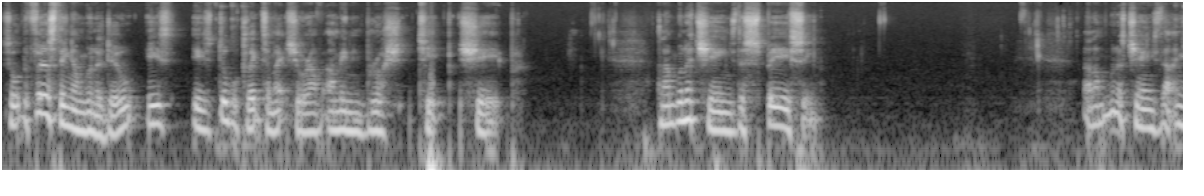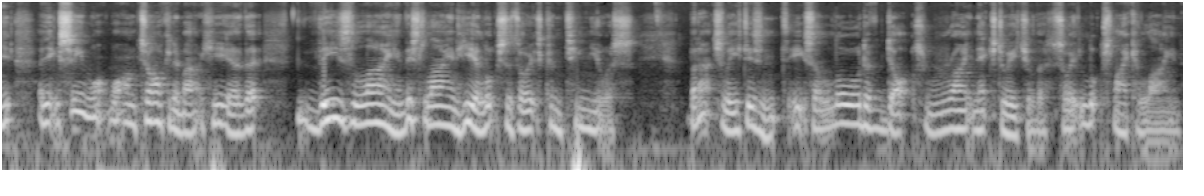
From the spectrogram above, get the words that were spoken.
So the first thing I'm going to do is, is double click to make sure I'm in brush tip shape. And I'm going to change the spacing. and I'm going to change that and you, and you can see what, what I'm talking about here that these line this line here looks as though it's continuous but actually it isn't. It's a load of dots right next to each other so it looks like a line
